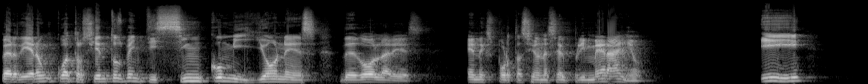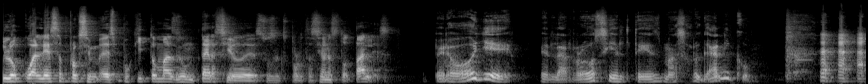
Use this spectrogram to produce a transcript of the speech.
Perdieron 425 millones de dólares en exportaciones el primer año. Y lo cual es, es poquito más de un tercio de sus exportaciones totales. Pero oye, el arroz y el té es más orgánico.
